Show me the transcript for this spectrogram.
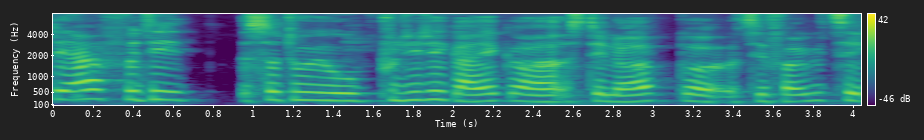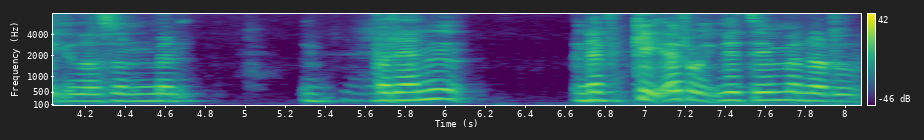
det er, fordi så du er jo politiker, ikke, og stiller op og, til Folketinget og sådan, men hvordan navigerer du egentlig det med, når du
